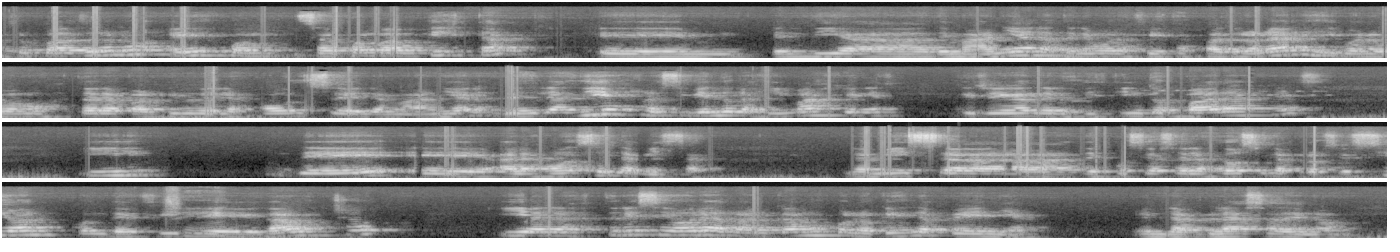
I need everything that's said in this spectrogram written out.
nuestro patrono es San Juan Bautista. Eh, el día de mañana tenemos las fiestas patronales y bueno, vamos a estar a partir de las 11 de la mañana, desde las 10 recibiendo las imágenes que llegan de los distintos parajes y de eh, a las 11 la misa. La misa después se hace a las 12 la procesión con desfile gaucho y a las 13 horas arrancamos con lo que es la peña en la plaza de No.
